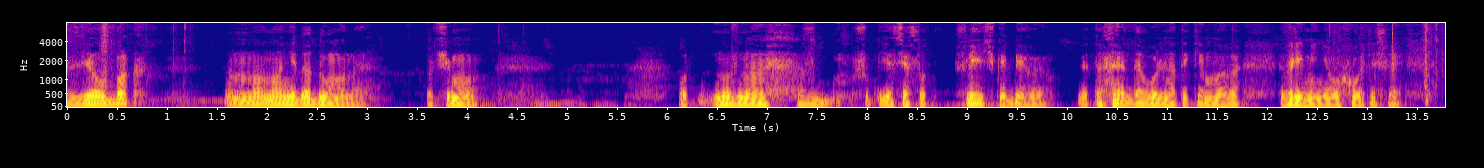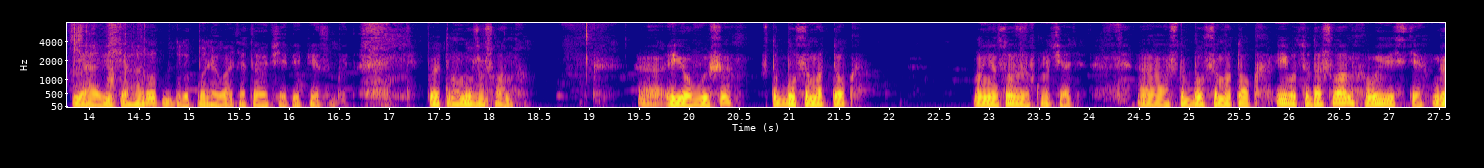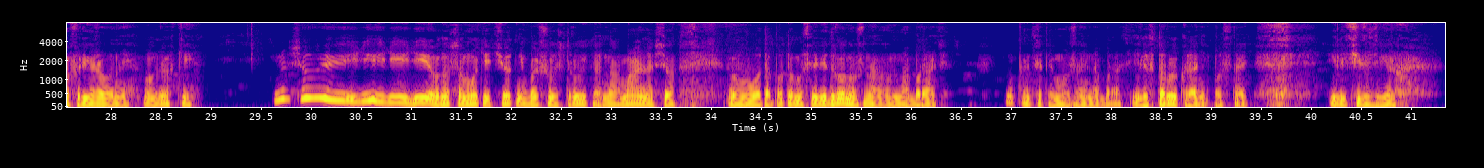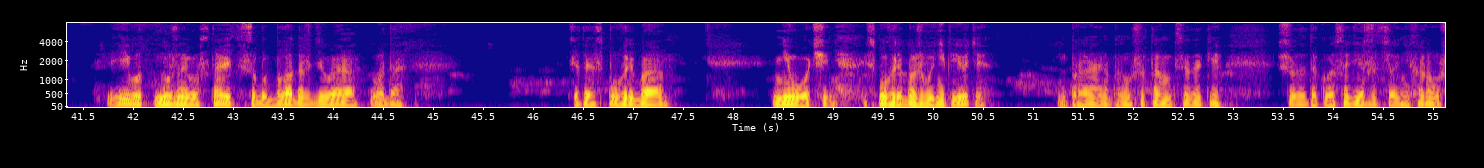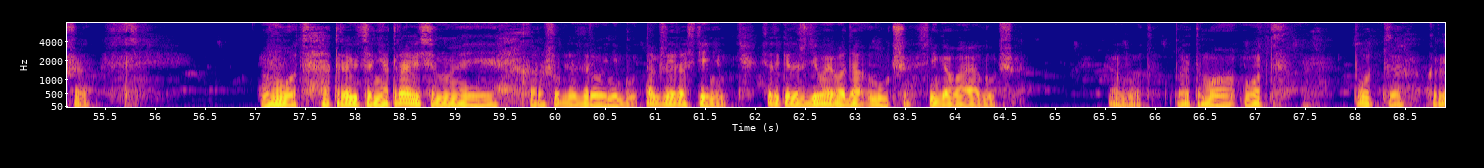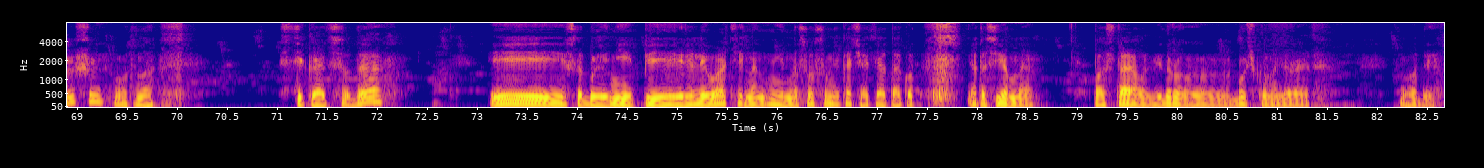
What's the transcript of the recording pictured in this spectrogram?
сделал бак, но оно недодуманное. Почему? Вот нужно, я сейчас вот с бегаю, это довольно-таки много времени уходит. Если я весь огород буду поливать, это вообще пипец будет. Поэтому нужен шланг. Э, Ее выше, чтобы был самоток. Ну не сложно включать. Э, чтобы был самоток. И вот сюда шланг вывести гофрированный. Он легкий. Ну все, иди, иди, иди, оно само течет, небольшой струйкой, нормально все. Вот, а потом, если ведро нужно набрать, ну, в принципе, можно и набрать. Или второй краник поставить, или через верх. И вот нужно его ставить, чтобы была дождевая вода. Что-то из погреба не очень. Из погреба же вы не пьете? Правильно, потому что там все-таки что-то такое содержится нехорошее. Вот, отравиться не отравишься, но и хорошо для здоровья не будет. Также и растениям. Все-таки дождевая вода лучше, снеговая лучше. Вот, поэтому вот под крышей, вот она стекает сюда. И чтобы не переливать и ни насосом не качать, я так вот, это съемное, поставил, ведро, э, бочку набирает воды.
